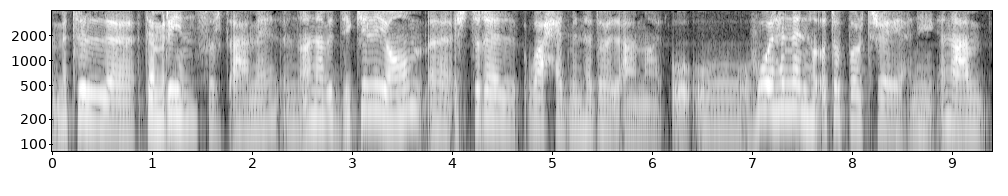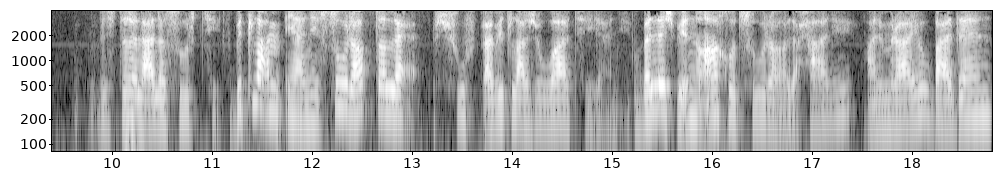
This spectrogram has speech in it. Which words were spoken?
مثل تمرين صرت أعمل. إنه أنا بدي كل يوم أشتغل واحد من هدول الأعمال. وهو هن أوتو بورتري يعني أنا عم بشتغل على صورتي. بيطلع يعني الصورة بطلع شوف عم بيطلع جواتي يعني. ببلش بإنه آخذ صورة لحالي على المراية وبعدين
